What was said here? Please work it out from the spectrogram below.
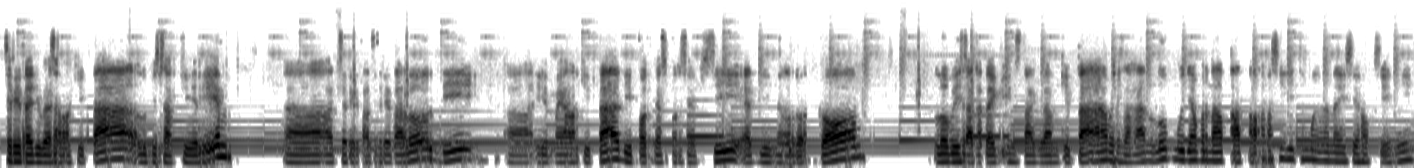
cerita juga sama kita lo bisa kirim uh, cerita-cerita lo di uh, email kita di podcastpersepsi@gmail.com lo bisa tag Instagram kita misalkan lo punya pendapat apa sih gitu mengenai si hoax ini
